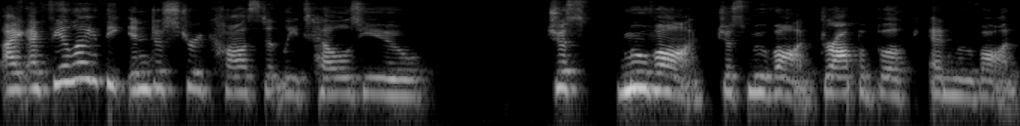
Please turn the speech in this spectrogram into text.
I, I feel like the industry constantly tells you just move on, just move on, drop a book and move on.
